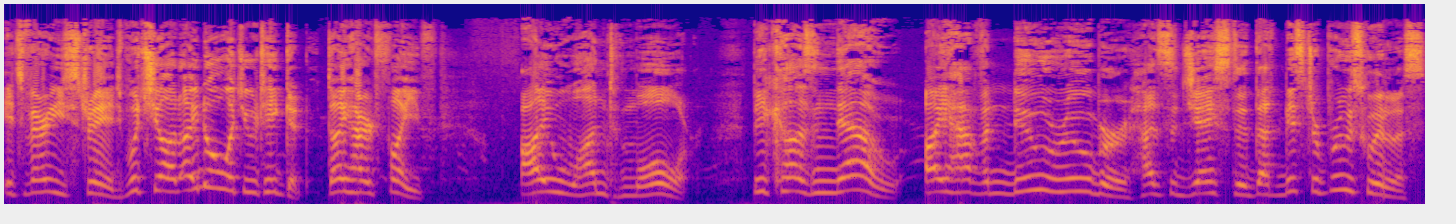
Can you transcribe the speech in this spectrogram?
it's very strange. But Sean, I know what you're thinking. Die Hard 5. I want more. Because now I have a new rumor has suggested that Mr. Bruce Willis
